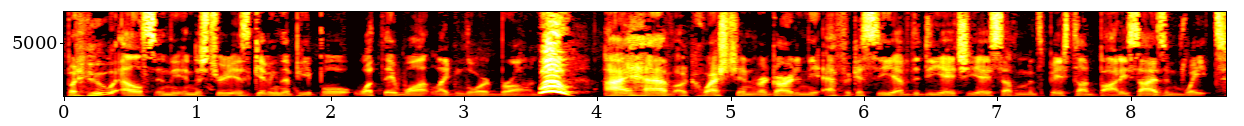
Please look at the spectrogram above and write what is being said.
But who else in the industry is giving the people what they want, like Lord Braun? Woo! I have a question regarding the efficacy of the DHEA supplements based on body size and weight.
